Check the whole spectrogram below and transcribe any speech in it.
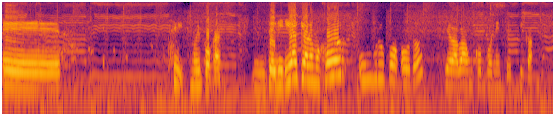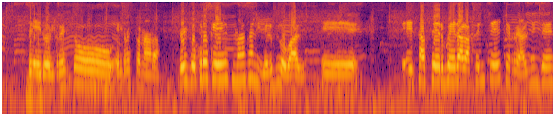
Eh, sí, muy pocas. Te diría que a lo mejor un grupo o dos llevaba un componente chica pero el resto, el resto nada. Entonces yo creo que es más a nivel global. Eh, es hacer ver a la gente que realmente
